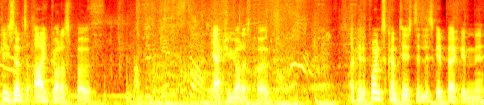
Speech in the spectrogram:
Please don't... I got us both. He actually got us both. Okay, the point's contested. Let's get back in there.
